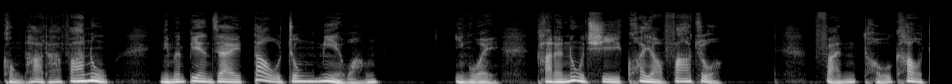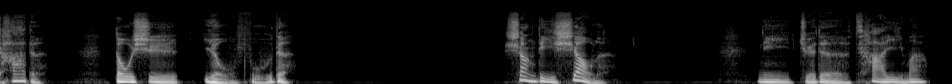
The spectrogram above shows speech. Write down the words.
恐怕他发怒，你们便在道中灭亡，因为他的怒气快要发作。凡投靠他的，都是有福的。上帝笑了，你觉得诧异吗？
